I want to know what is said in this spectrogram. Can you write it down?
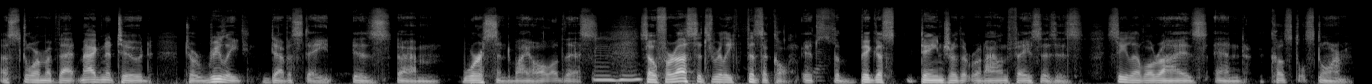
a storm of that magnitude to really devastate, is um, worsened by all of this. Mm-hmm. So for us, it's really physical. It's the biggest danger that Rhode Island faces is sea level rise and coastal storm.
